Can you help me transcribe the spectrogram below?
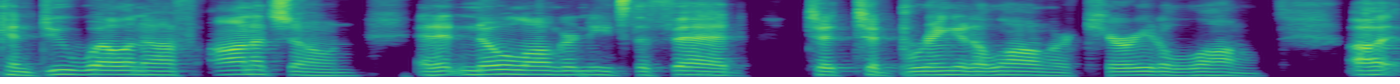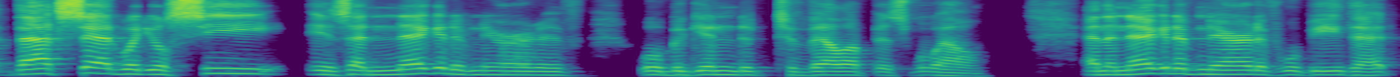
can do well enough on its own and it no longer needs the Fed to, to bring it along or carry it along. Uh, that said, what you'll see is a negative narrative will begin to develop as well. And the negative narrative will be that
